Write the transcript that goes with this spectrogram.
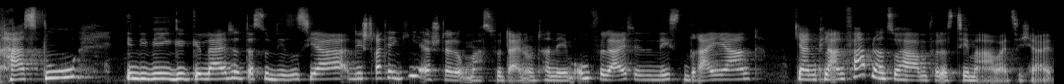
Hast du in die Wege geleitet, dass du dieses Jahr die Strategieerstellung machst für dein Unternehmen, um vielleicht in den nächsten drei Jahren ja einen klaren Fahrplan zu haben für das Thema Arbeitssicherheit.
